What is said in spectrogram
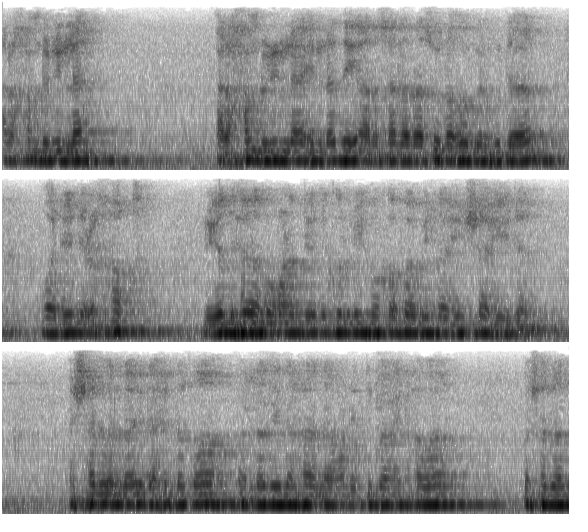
الحمد لله الحمد لله الذي أرسل رسوله بالهدى ودين الحق ليظهره على الدين كله وكفى بالله شهيدا أشهد أن لا إله إلا الله الذي نهانا عن اتباع الهوى وأشهد أن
